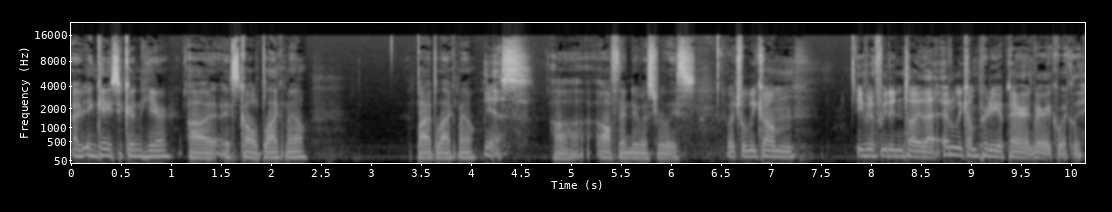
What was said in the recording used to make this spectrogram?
uh, in case you couldn't hear, uh, it's called Blackmail by Blackmail. Yes. Uh, off their newest release, which will become, even if we didn't tell you that, it'll become pretty apparent very quickly.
